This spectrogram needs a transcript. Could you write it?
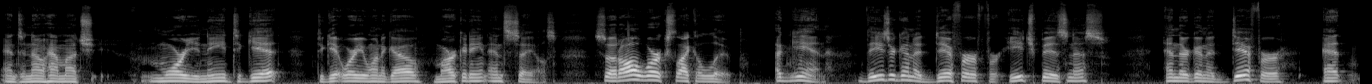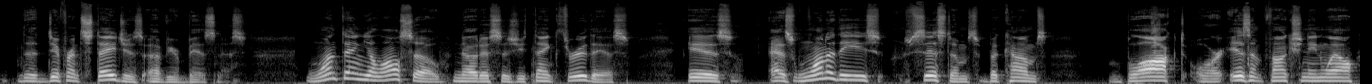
and to know how much more you need to get to get where you want to go marketing and sales. So it all works like a loop. Again, these are going to differ for each business and they're going to differ at the different stages of your business. One thing you'll also notice as you think through this is as one of these systems becomes blocked or isn't functioning well,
